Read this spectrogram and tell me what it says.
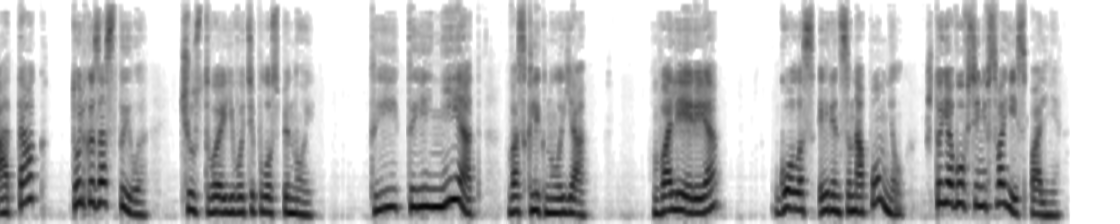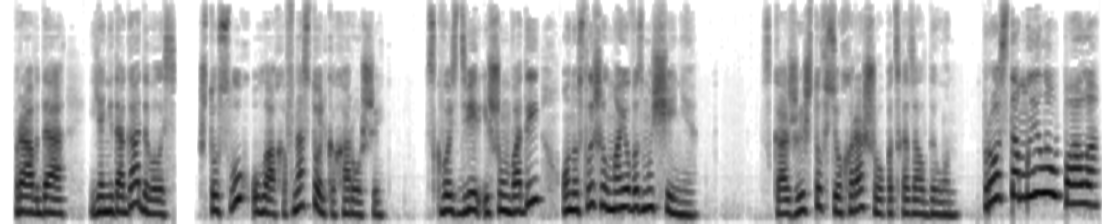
А так только застыла, чувствуя его тепло спиной. «Ты, ты, нет!» — воскликнула я. «Валерия!» Голос Эринса напомнил, что я вовсе не в своей спальне. Правда, я не догадывалась, что слух у Лахов настолько хороший. Сквозь дверь и шум воды он услышал мое возмущение. «Скажи, что все хорошо», — подсказал Деон. «Просто мыло упало!»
